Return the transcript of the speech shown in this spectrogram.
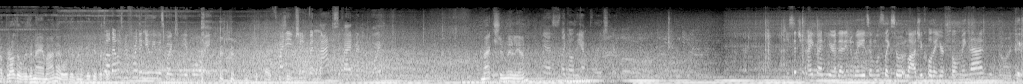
A brother with the name Anna would have been a bit difficult. Well, that was before they knew he was going to be a boy. My name should have been Max if I had been. Maximilian. Yes, like all the emperors here. She's such an icon here that in a way it's almost like so logical that you're filming that. No idea.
